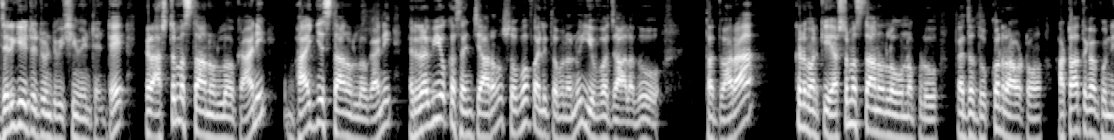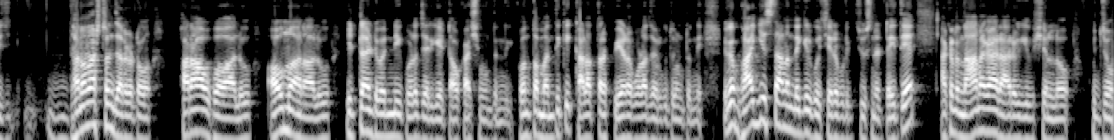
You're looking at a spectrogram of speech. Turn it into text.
జరిగేటటువంటి విషయం ఏంటంటే ఇక్కడ అష్టమ స్థానంలో కానీ భాగ్యస్థానంలో కానీ రవి యొక్క సంచారం శుభ ఫలితములను ఇవ్వజాలదు. తద్వారా ఇక్కడ మనకి అష్టమ స్థానంలో ఉన్నప్పుడు పెద్ద దుఃఖం రావటం హఠాత్తుగా కొన్ని ధన నష్టం జరగటం పరాభవాలు అవమానాలు ఇట్లాంటివన్నీ కూడా జరిగే అవకాశం ఉంటుంది. కొంతమందికి కళత్ర పీడ కూడా జరుగుతూ ఉంటుంది. ఇక భాగ్యస్థానం దగ్గరికి వచ్చేటప్పటికి చూసినట్టయితే అక్కడ నాన్నగారి ఆరోగ్య విషయంలో కొంచెం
